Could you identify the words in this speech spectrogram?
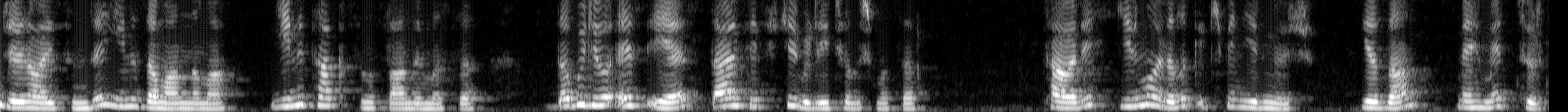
bakım cerrahisinde yeni zamanlama, yeni tak sınıflandırması, WSES Delphi Fikir Birliği çalışması. Tarih 20 Aralık 2023. Yazan Mehmet Türk.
